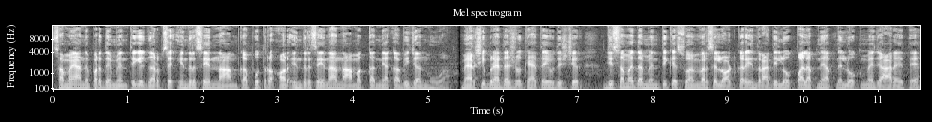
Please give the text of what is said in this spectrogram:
समय आने पर दमयंती के गर्भ से इंद्रसेन नाम का पुत्र और इंद्रसेना नामक कन्या का भी जन्म हुआ। महर्षि बृहदश्व कहते हैं, युधिष्ठिर, जिस समय दमयंती के स्वयंवर से लौटकर इंद्रादि लोकपाल अपने अपने लोक में जा रहे थे,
